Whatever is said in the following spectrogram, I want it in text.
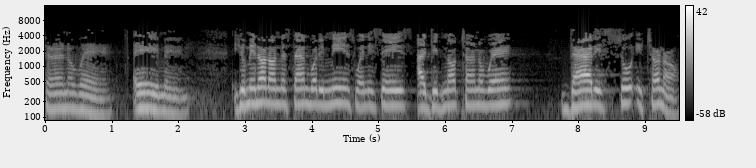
turn away. Amen. You may not understand what it means when he says, I did not turn away. That is so eternal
